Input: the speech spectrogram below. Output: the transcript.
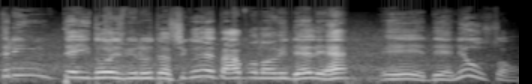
32 minutos da segunda etapa, o nome dele é Edenilson.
